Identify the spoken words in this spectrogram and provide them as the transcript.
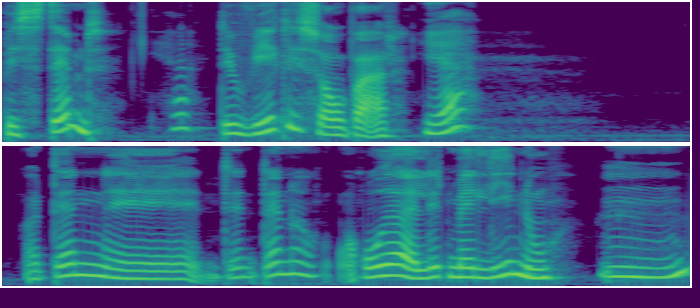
Bestemt. Ja. Det er jo virkelig sårbart. Ja. Og den, øh, den, den roder jeg lidt med lige nu. Mm.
